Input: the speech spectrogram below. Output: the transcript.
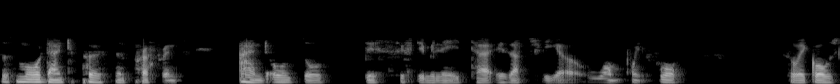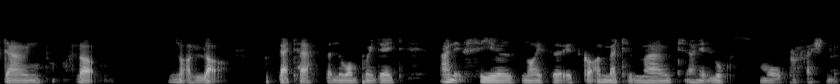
So it's more down to personal preference. And also this 50 millimeter is actually a 1.4 so it goes down a lot not a lot better than the 1.8 and it feels nicer. It's got a metal mount and it looks more professional.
